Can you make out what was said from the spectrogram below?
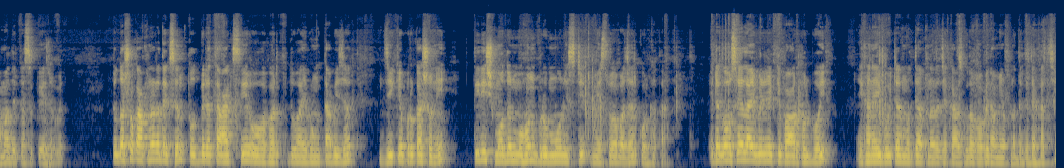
আমাদের কাছে পেয়ে যাবেন। তো দর্শক, আপনারা দেখছেন তদবিরাতে আকসির ও অভারত দোয়া এবং তাবিজাত, জিকে প্রকাশনী, তিরিশ মদন মোহন ব্রহ্মণ স্ট্রিট, মেসুয়া বাজার, কলকাতা। এটা গৌসিয়া লাইব্রেরির একটি পাওয়ারফুল বই। এখানে এই বইটার মধ্যে আপনারা যে কাজগুলো পাবেন আমি আপনাদেরকে দেখাচ্ছি।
